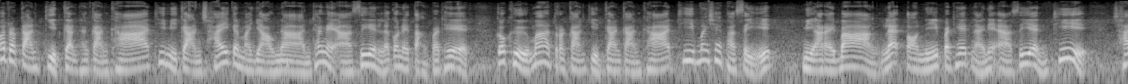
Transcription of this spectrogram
มาตรการกีดกันทางการค้าที่มีการใช้กันมายาวนาน ทั้งในอาเซียนและก็ในต่างประเทศ ก็คือมาตรการกีดกันการค้าที่ไม่ใช่ภาษีมีอะไรบ้าง และตอนนี้ประเทศไหนในอาเซียนที่ใช้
